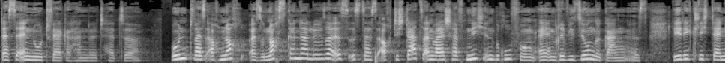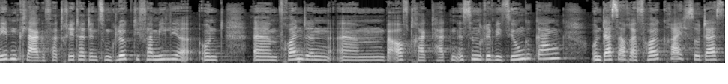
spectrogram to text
dass er in Notwehr gehandelt hätte. Und was auch noch, also noch skandalöser ist, ist, dass auch die Staatsanwaltschaft nicht in Berufung, äh, in Revision gegangen ist. Lediglich der Nebenklagevertreter, den zum Glück die Familie und ähm, Freundin ähm, beauftragt hatten, ist in Revision gegangen und das auch erfolgreich, so dass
